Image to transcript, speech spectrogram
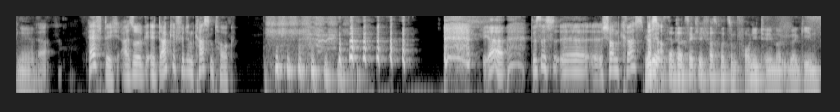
Nee. Ja. Heftig. Also äh, danke für den Kassentalk. ja, das ist äh, schon krass. Würde jetzt dann tatsächlich fast mal zum Phony-Thema übergehen.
